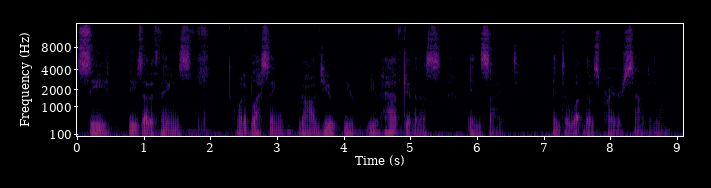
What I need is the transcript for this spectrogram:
see these other things, what a blessing, God, you, you, you have given us insight into what those prayers sounded like.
